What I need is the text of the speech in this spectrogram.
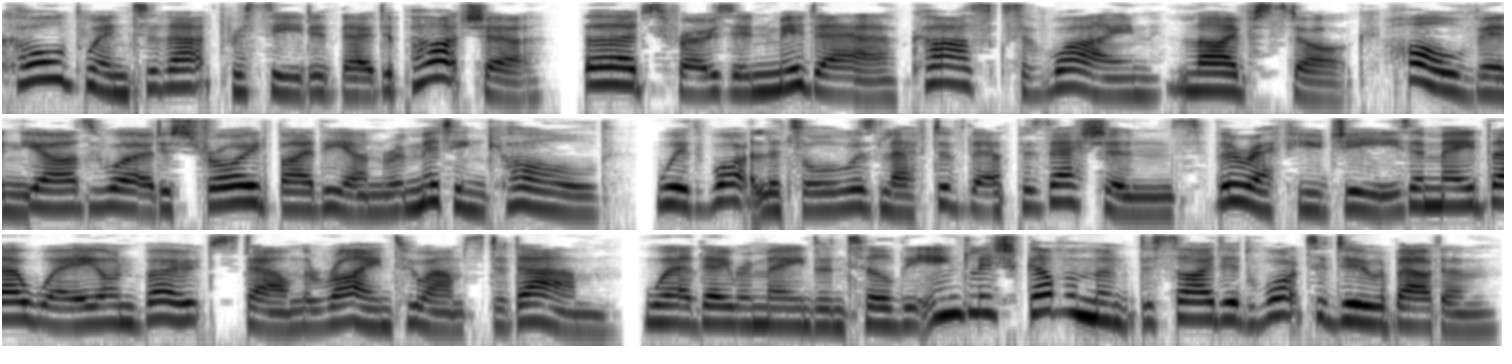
cold winter that preceded their departure. Birds froze in mid-air, casks of wine, livestock, whole vineyards were destroyed by the unremitting cold. With what little was left of their possessions, the refugees made their way on boats down the Rhine to Amsterdam, where they remained until the English government decided what to do about them.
